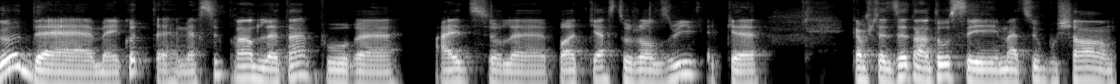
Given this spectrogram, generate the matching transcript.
Good. Euh, ben, écoute, euh, merci de prendre le temps pour euh, être sur le podcast aujourd'hui. comme je te disais tantôt, c'est Mathieu Bouchard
